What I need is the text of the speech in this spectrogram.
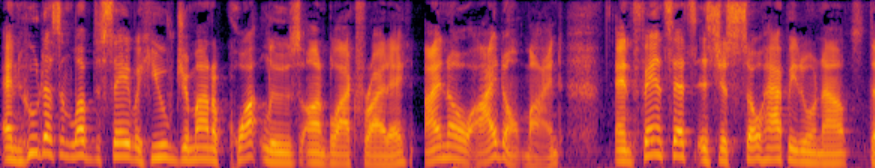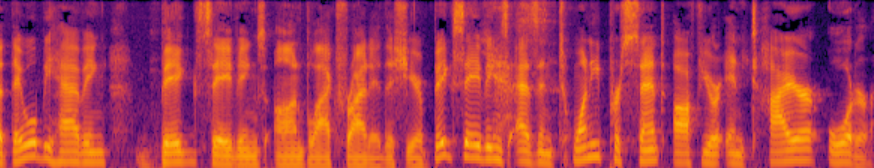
And who doesn't love to save a huge amount of quatloos on Black Friday? I know I don't mind. And Fansets is just so happy to announce that they will be having big savings on Black Friday this year. Big savings as in 20% off your entire order.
